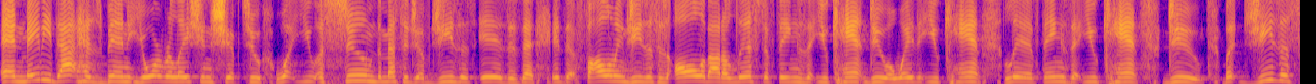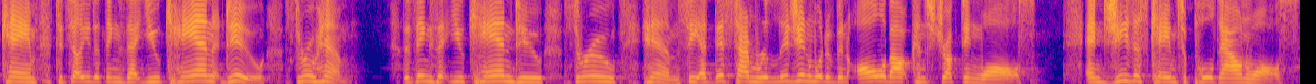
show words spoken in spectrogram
And maybe that has been your relationship to what you assume the message of Jesus is, is that, is that following Jesus is all about a list of things that you can't do, a way that you can't live, things that you can't do. But Jesus came to tell you the things that you can do through him the things that you can do through him. See, at this time, religion would have been all about constructing walls, and Jesus came to pull down walls.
